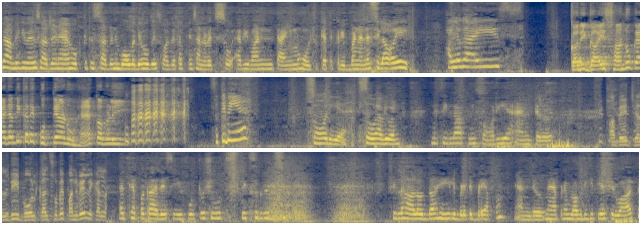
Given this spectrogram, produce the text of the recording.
ਫੈਮਿਲੀ ਕਿਵੇਂ ਸਾਰੇ ਜਣੇ ਆਈ ਹੋਪ ਕਿ ਤੁਸੀਂ ਸਾਰੇ ਜਣੇ ਬਹੁਤ ਵਧੀਆ ਹੋਗੇ ਸਵਾਗਤ ਹੈ ਆਪਣੇ ਚੈਨਲ ਵਿੱਚ ਸੋ एवरीवन ਟਾਈਮ ਹੋ ਚੁੱਕਿਆ ਤਕਰੀਬਨ ਨਸਿਲਾ ਓਏ ਹੈਲੋ ਗਾਇਸ ਕਦੀ ਗਾਈ ਸਾਨੂੰ ਕਹਿ ਜਾਂਦੀ ਕਦੇ ਕੁੱਤਿਆਂ ਨੂੰ ਹੈ ਕਮਲੀ ਸਤੀ ਭਈ ਹੈ ਸੋ ਰਹੀ ਹੈ ਸੋ एवरीवन ਨਸਿਲਾ ਆਪਣੀ ਸੋ ਰਹੀ ਹੈ ਐਂਡ ਅਬੇ ਜਲਦੀ ਬੋਲ ਕੱਲ ਸਵੇਰ ਪਨਵੇਲ ਨਿਕਲਣਾ ਇੱਥੇ ਆਪਾਂ ਕਰ ਰਹੇ ਸੀ ਫੋਟੋ ਸ਼ੂਟ ਦੇਖ ਸਕਦੇ ਹੋ ਤੁਸੀਂ ਫਿਲਹਾਲ ਉਦਾਂ ਹੀ ਲਿਬੜੇ ਤਿਬੜੇ ਆਪਾਂ ਐਂਡ ਮੈਂ ਆਪਣੇ ਵਲੌਗ ਦੀ ਕੀਤੀ ਹੈ ਸ਼ੁਰੂਆਤ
